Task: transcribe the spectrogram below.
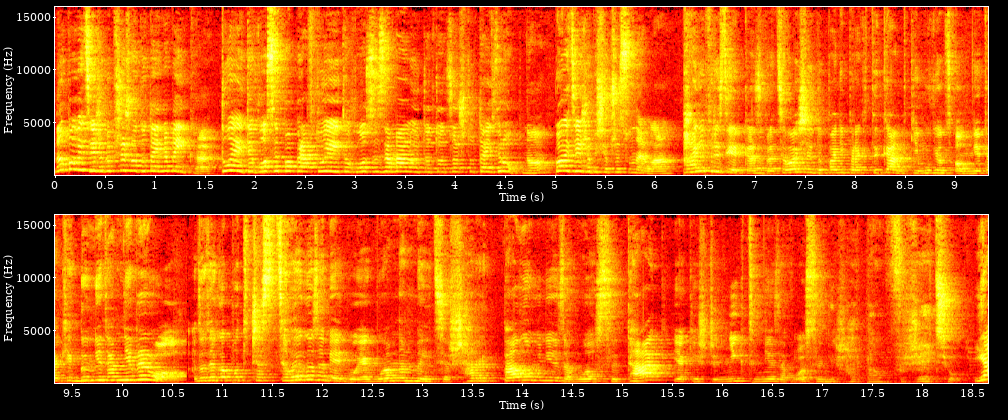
No powiedz jej, żeby przyszła tutaj na myjkę. Tu jej te włosy popraw, tu jej to włosy zamaluj, to, to coś tutaj zrób, no. Powiedz jej, żeby się przesunęła. Pani fryzjerka zwracała się do pani praktykantki, mówiąc o mnie tak, jakby mnie tam nie było. Do tego podczas całego zabiegu, jak byłam na myjce, szarpało mnie za włosy tak, jak jeszcze nikt mnie za włosy nie szarpał w życiu. Ja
